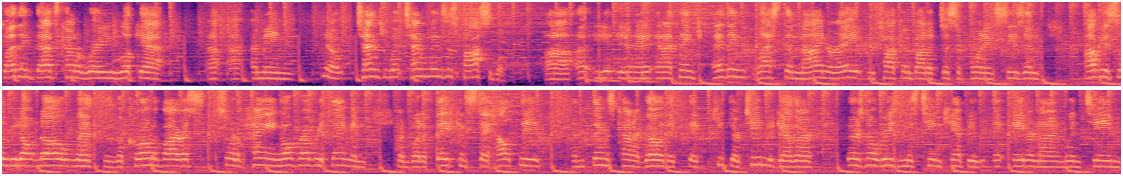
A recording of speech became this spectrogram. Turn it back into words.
So I think that's kind of where you look at. I, I mean, you know, 10, 10 wins is possible. Uh, and I think anything less than nine or eight, you're talking about a disappointing season. Obviously, we don't know with the coronavirus sort of hanging over everything, and but if they can stay healthy and things kind of go, they, they keep their team together. There's no reason this team can't be eight or nine win team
